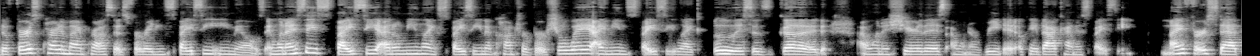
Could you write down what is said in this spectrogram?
The first part of my process for writing spicy emails, and when I say spicy, I don't mean like spicy in a controversial way. I mean spicy like, oh, this is good. I want to share this. I want to read it. Okay, that kind of spicy. My first step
